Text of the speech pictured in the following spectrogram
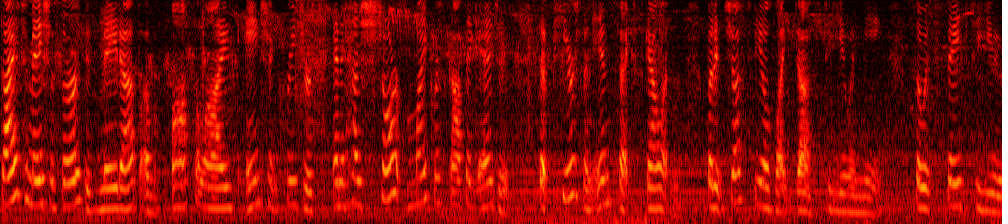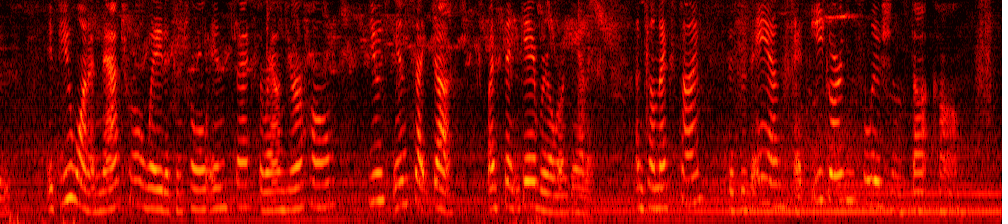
Diatomaceous earth is made up of fossilized ancient creatures and it has sharp microscopic edges that pierce an insect skeleton, but it just feels like dust to you and me, so it's safe to use. If you want a natural way to control insects around your home, use insect dust by St. Gabriel Organics. Until next time, this is Anne at eGardenSolutions.com.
